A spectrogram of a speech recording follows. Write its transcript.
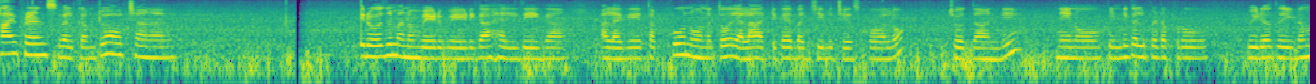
Hi friends welcome to our channel ఈరోజు మనం వేడి వేడిగా హెల్తీగా అలాగే తక్కువ నూనెతో ఎలా అరటికాయ బజ్జీలు చేసుకోవాలో చూద్దామండి నేను పిండి కలిపేటప్పుడు వీడియో తీయడం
